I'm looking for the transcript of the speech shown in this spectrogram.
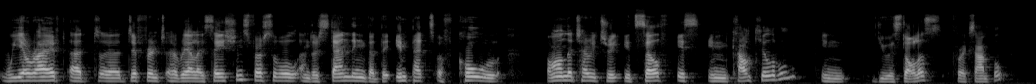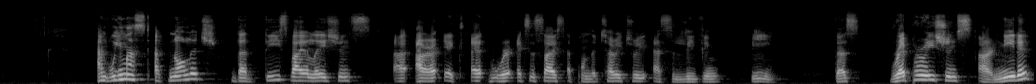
we arrived at uh, different uh, realizations. First of all, understanding that the impact of coal on the territory itself is incalculable in US dollars, for example. And we must acknowledge that these violations uh, are ex were exercised upon the territory as a living being. Thus, reparations are needed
